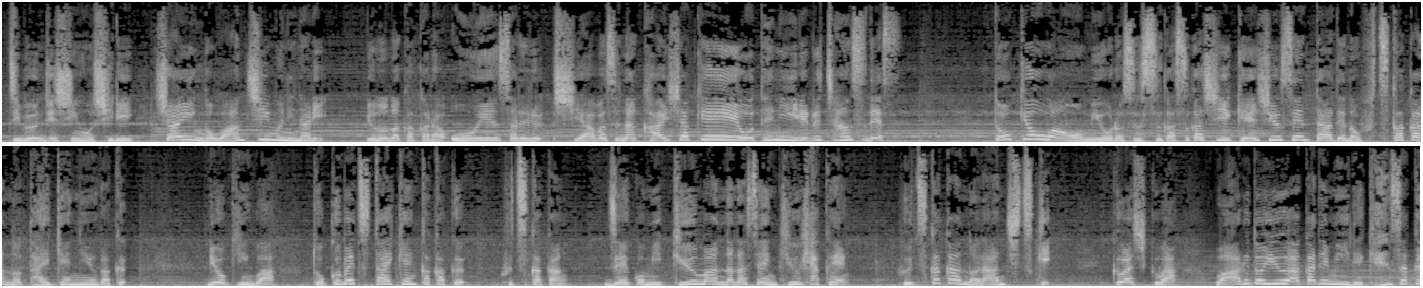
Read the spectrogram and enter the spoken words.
自分自身を知り社員がワンチームになり世の中から応援される幸せな会社経営を手に入れるチャンスです。東京湾を見下ろす清々しい研修センターでの2日間の体験入学。料金は特別体験価格2日間税込9万7900円。2日間のランチ付き。詳しくはワールドユーアカデミーで検索。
